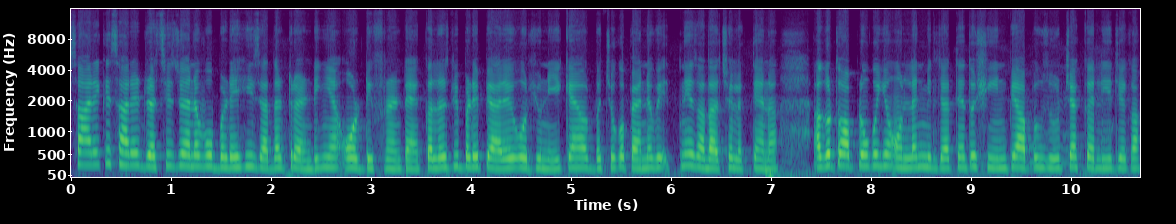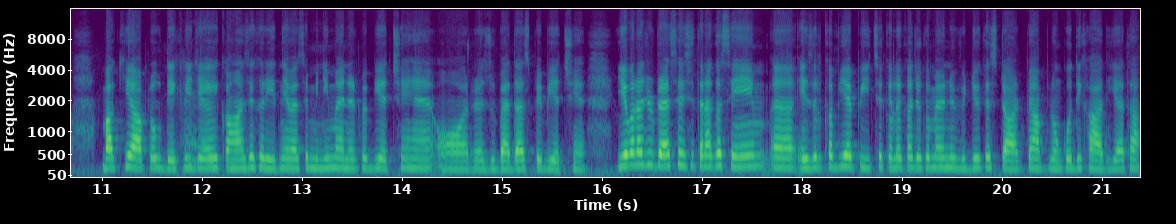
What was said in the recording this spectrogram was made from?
सारे के सारे ड्रेसेस जो है ना, वो बड़े ही ज़्यादा ट्रेंडिंग हैं और डिफरेंट हैं। कलर्स भी बड़े प्यारे और यूनिक हैं और बच्चों को पहने हुए इतने ज़्यादा अच्छे लगते हैं ना। अगर तो आप लोगों को ये ऑनलाइन मिल जाते हैं तो शीन पर आप लोग ज़रूर चेक कर लीजिएगा। बाकी आप लोग देख लीजिएगा कि कहाँ से ख़रीदने वैसे मिनी माइनर पर भी अच्छे हैं और जुबैदास पे भी अच्छे हैं। ये वाला जो ड्रेस है, इसी तरह का सेम एजल का भी है, पीछे कलर का, जो कि मैंने वीडियो के स्टार्ट में आप लोगों को दिखा दिया था।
